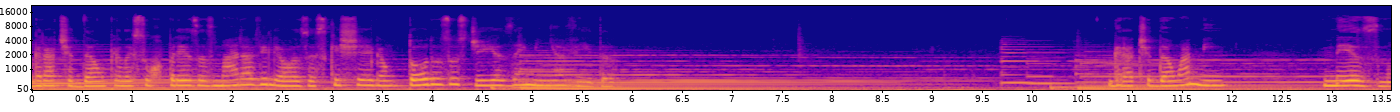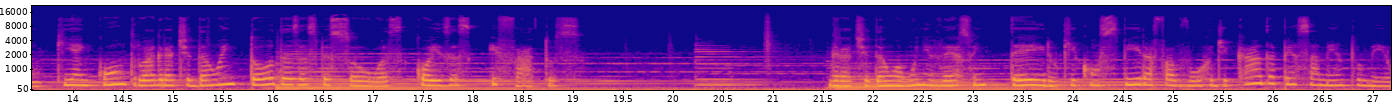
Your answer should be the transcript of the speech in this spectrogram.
Gratidão pelas surpresas maravilhosas que chegam todos os dias em minha vida. Gratidão a mim mesmo que encontro a gratidão em todas as pessoas, coisas e fatos. Gratidão ao universo inteiro que conspira a favor de cada pensamento meu.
